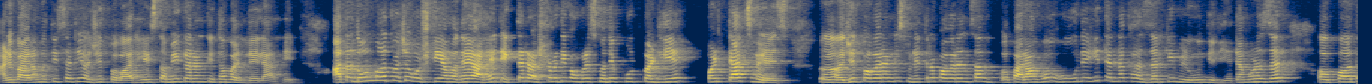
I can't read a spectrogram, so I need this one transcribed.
आणि बारामतीसाठी अजित पवार हे समीकरण तिथं बनलेलं आहे. आता दोन महत्त्वाच्या गोष्टी यामध्ये आहेत. एकतर राष्ट्रवादी काँग्रेसमध्ये फूट पडली आहे पण त्याच वेळेस अजित अजित पवारांनी सुनेत्र पवारांचा पराभव होऊनही त्यांना खासदारकी मिळवून दिली आहे. त्यामुळे जर पद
